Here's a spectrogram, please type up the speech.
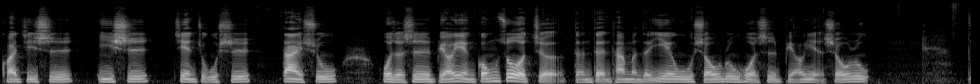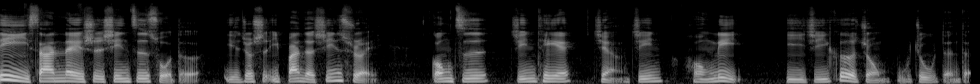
会计师、医师、建筑师、代书，或者是表演工作者等等他们的业务收入或是表演收入。第三类是薪资所得，也就是一般的薪水、工资、津贴、奖金、红利以及各种补助等等。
